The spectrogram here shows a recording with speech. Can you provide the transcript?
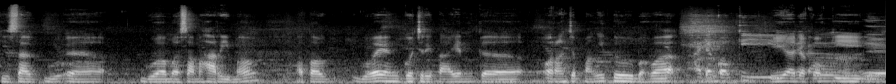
Kisah gua, eh, gua sama harimau atau gue yang gue ceritain ke orang Jepang itu bahwa ada koki iya ada koki. Iya.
